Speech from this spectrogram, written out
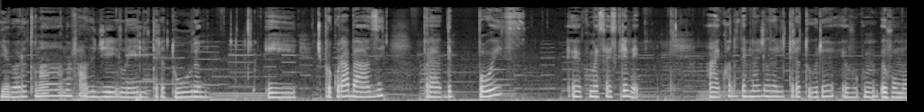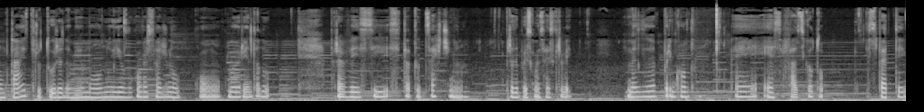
E agora eu tô na, na fase de ler literatura e de procurar a base para depois é, começar a escrever. Aí quando eu terminar de ler a literatura, eu vou, eu vou montar a estrutura da minha mono e eu vou conversar de novo com o meu orientador para ver se, se tá tudo certinho, né? Pra depois começar a escrever. Mas é, por enquanto é essa fase que eu tô. Espero ter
